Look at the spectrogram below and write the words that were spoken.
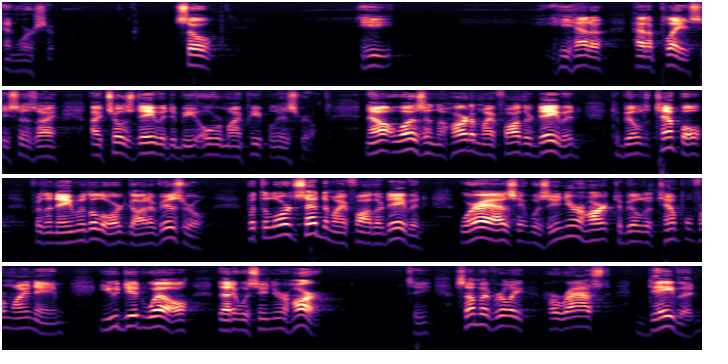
and worship. So he he had a had a place. He says, I, I chose David to be over my people Israel. Now it was in the heart of my father David to build a temple for the name of the Lord God of Israel. But the Lord said to my father David, Whereas it was in your heart to build a temple for my name, you did well that it was in your heart. See, some have really harassed David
